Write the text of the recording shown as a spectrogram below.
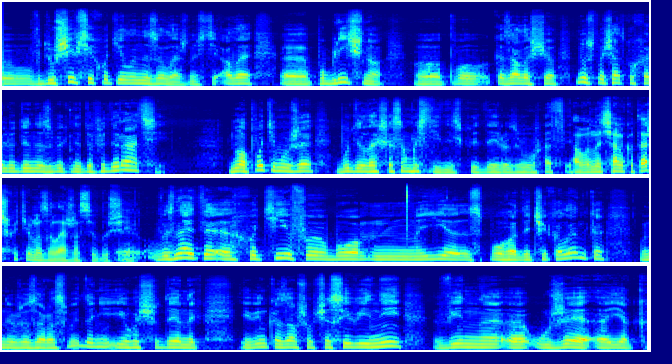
в душі всі хотіли незалежності, але е, публічно е, казали, що ну спочатку хай людина звикне до федерації, ну а потім вже буде легше самостійницьку ідею розвивати. А Винниченко теж хотів незалежності в душі? Е, Ви знаєте, е, хотів, е, бо є спогади Чекаленка, вони вже зараз видані, його щоденник. І він казав, що в часи війни він уже як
